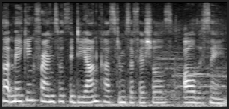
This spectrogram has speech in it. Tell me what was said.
but making friends with the Dion customs officials all the same.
